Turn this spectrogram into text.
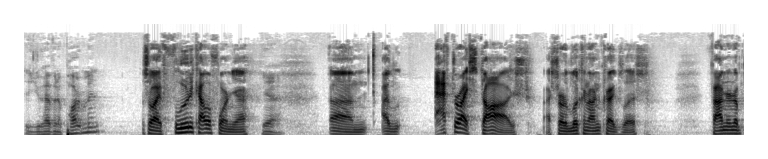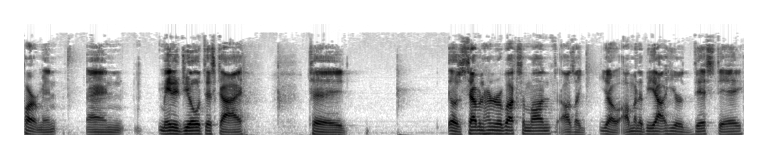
Did you have an apartment? So I flew to California. Yeah. um, I after I staged, I started looking on Craigslist, found an apartment, and made a deal with this guy to. It was seven hundred bucks a month. I was like, "Yo, I'm gonna be out here this day,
